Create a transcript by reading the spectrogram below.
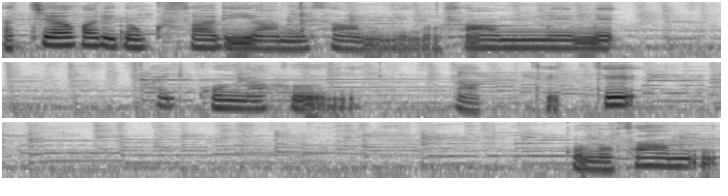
立ち上がりの鎖編み3目の3目目。はいこんな風になっててこの3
